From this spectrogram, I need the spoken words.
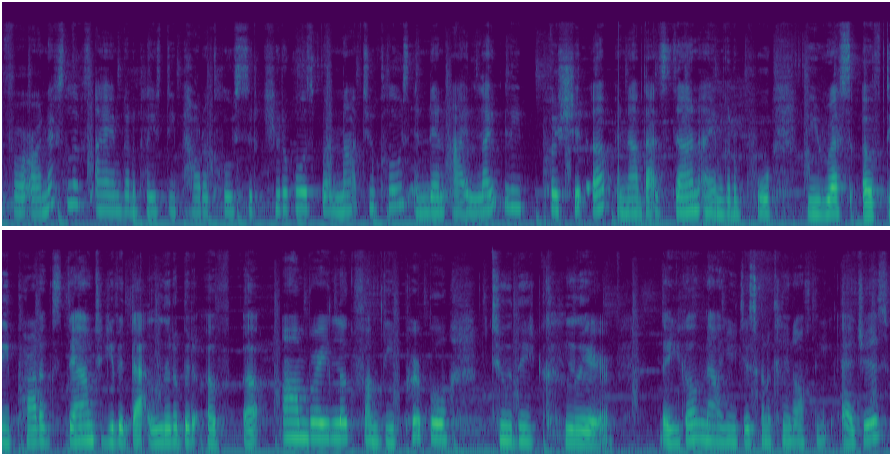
And for our next looks, I am going to place the powder close to the cuticles, but not too close. And then I lightly push it up. And now that's done, I am going to pull the rest of the products down to give it that little bit of a ombre look from the purple to the clear. There you go. Now you're just going to clean off the edges.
